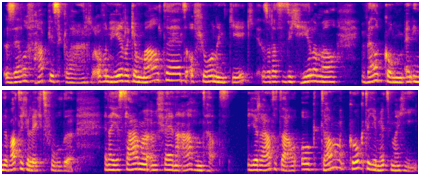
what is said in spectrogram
zelf hapjes klaar, of een heerlijke maaltijd, of gewoon een cake, zodat ze zich helemaal welkom en in de watten gelegd voelden en dat je samen een fijne avond had. Je raadt het al, ook dan kookte je met magie.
